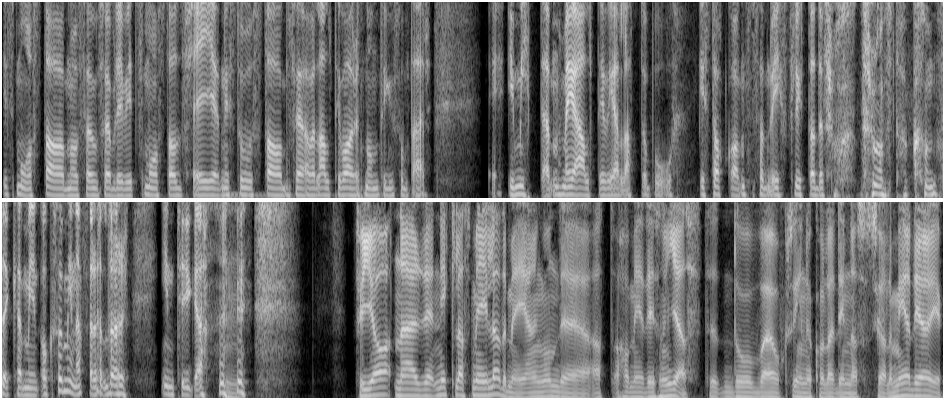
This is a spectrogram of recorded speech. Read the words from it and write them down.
i småstan, och sen så har jag blivit småstadstjejen i storstan, så jag har väl alltid varit någonting sånt där i mitten, men jag har alltid velat att bo i Stockholm, sen vi flyttade från, från Stockholm. Det kan min, också mina föräldrar intyga. Mm. För jag, när Niklas mejlade mig angående att ha med dig som gäst, då var jag också inne och kollade dina sociala medier. Jag,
